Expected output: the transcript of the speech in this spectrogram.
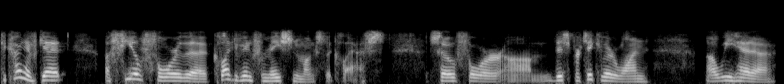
to kind of get a feel for the collective information amongst the class. So for um, this particular one, uh, we had a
